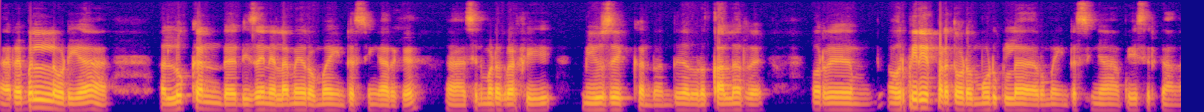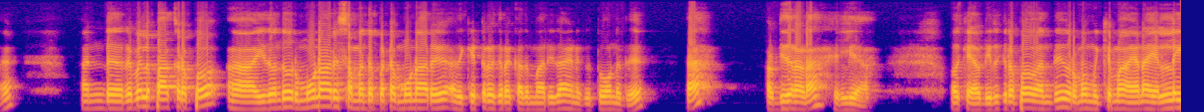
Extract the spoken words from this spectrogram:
ரெபலோடைய லுக் அண்ட் டிசைன் எல்லாமே ரொம்ப இன்ட்ரெஸ்டிங்காக இருக்குது சினிமாட்டோகிராஃபி மியூசிக் அண்ட் வந்து அதோட கலர் ஒரு ஒரு பீரியட் படத்தோட மூடுக்குள்ளே ரொம்ப இன்ட்ரெஸ்டிங்காக பேசியிருக்காங்க. அண்டு ரெபலை பார்க்குறப்போ இது வந்து ஒரு மூணாறு சம்மந்தப்பட்ட மூணாறு அது கிட்ட இருக்கிற கதை மாதிரி தான் எனக்கு தோணுது. ஆ? அப்படிதானடா? இல்லையா? ஓகே அப்படி இருக்கிறப்போ வந்து ரொம்ப முக்கியமாக ஏன்னா எல்லை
